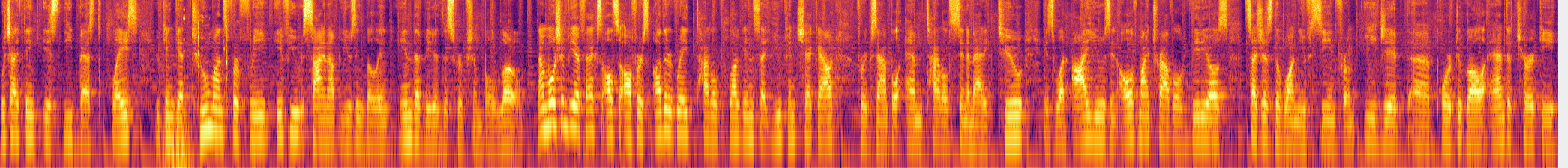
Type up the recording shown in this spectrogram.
which I think is the best place. You can get two months for free if you sign up using the link in the video description below. Now, Motion VFX also offers other great title plugins that you can check out. For example, M Title Cinematic 2 is what I use in all of my travel videos, such as the one you've seen from Egypt, uh, Portugal, and Turkey,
